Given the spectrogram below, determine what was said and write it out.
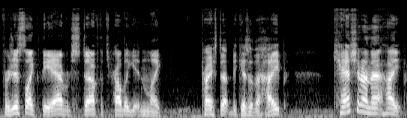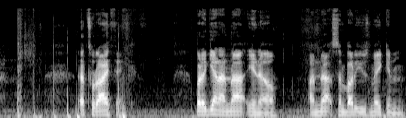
For just like the average stuff that's probably getting like priced up because of the hype cash in on that hype. That's what i think. But again i'm not you know i'm not somebody who's making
